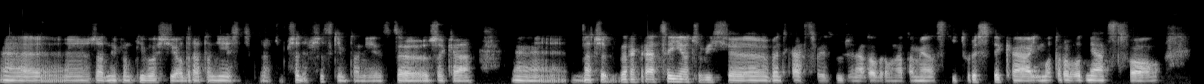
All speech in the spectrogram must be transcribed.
e, żadnej wątpliwości. Odra to nie jest, znaczy przede wszystkim to nie jest rzeka, e, znaczy rekreacyjnie oczywiście wędkarstwo jest duże na dobrą, natomiast i turystyka, i motorowodniactwo, E,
